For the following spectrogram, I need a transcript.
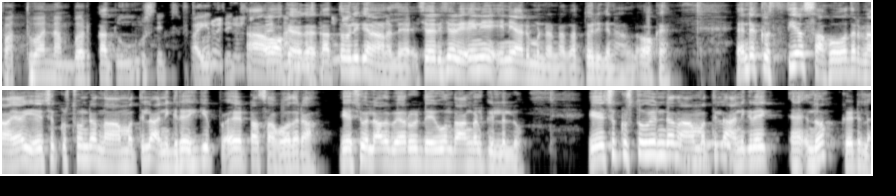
ഫത്വ നമ്പർ ആ ഓക്കെ ഓക്കെ. കത്തോലിക്കനാണല്ലേ? ശരി ശരി. ഇനി ഇനി ആരും മിണ്ടണ്ട. കത്തോലിക്കനാണല്ലോ. ഓക്കെ. എന്റെ ക്രിസ്തീയ സഹോദരനായ യേശുക്രിസ്തുവിന്റെ നാമത്തിൽ അനുഗ്രഹിക്കപ്പെട്ട സഹോദര യേശു അല്ലാതെ വേറൊരു ദൈവവും താങ്കൾക്കില്ലല്ലോ. യേശുക്രിസ്തുവിന്റെ നാമത്തിൽ അനുഗ്രഹി എന്തോ? കേട്ടില്ല.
